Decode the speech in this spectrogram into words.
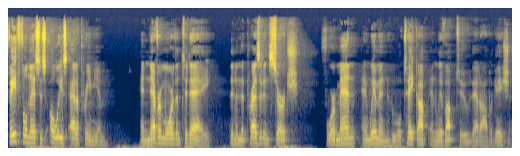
Faithfulness is always at a premium, and never more than today than in the President's search for men and women who will take up and live up to that obligation.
